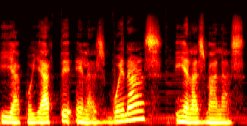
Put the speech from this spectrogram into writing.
y apoyarte en las buenas y en las malas.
